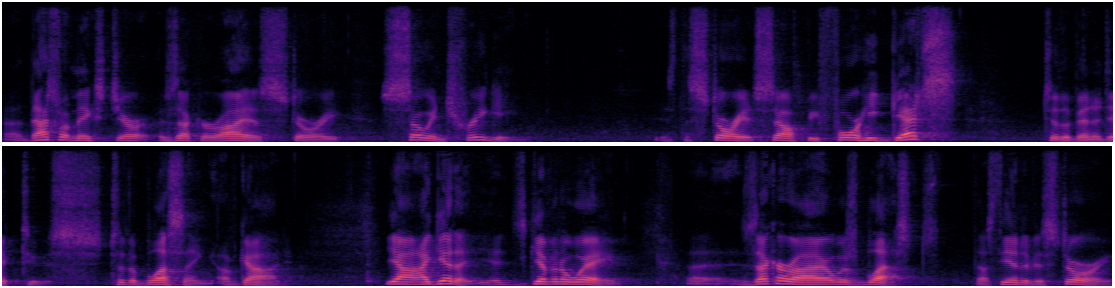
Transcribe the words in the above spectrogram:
Uh, that's what makes Jer- Zechariah's story so intriguing. Is the story itself before he gets to the Benedictus, to the blessing of God. Yeah, I get it. It's given away. Uh, Zechariah was blessed. That's the end of his story.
